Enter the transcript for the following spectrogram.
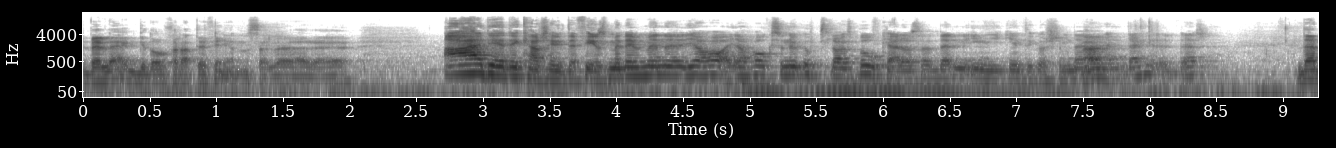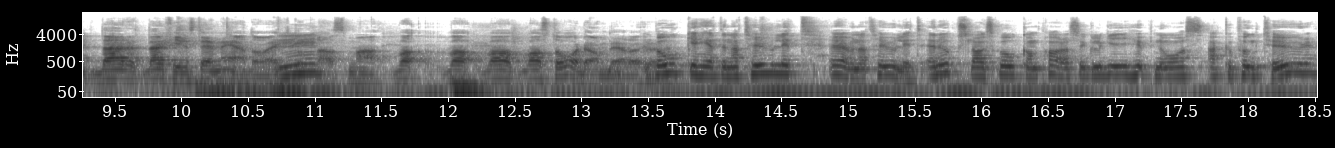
belägg då för att det finns? Eller är det... Nej, det, det kanske inte finns, men, det, men jag, har, jag har också en uppslagsbok här och så den ingick inte i kursen. Där, där, där, Där, där, där finns det med då, ektoplasma. Vad va, va, vad står det om det då? Hur? Boken heter Naturligt övernaturligt. En uppslagsbok om parapsykologi, hypnos, akupunktur,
